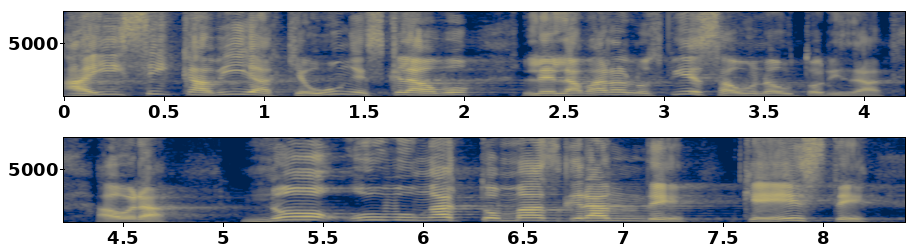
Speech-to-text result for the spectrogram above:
Ahí sí cabía que un esclavo le lavara los pies a una autoridad. Ahora, no hubo un acto más grande que este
